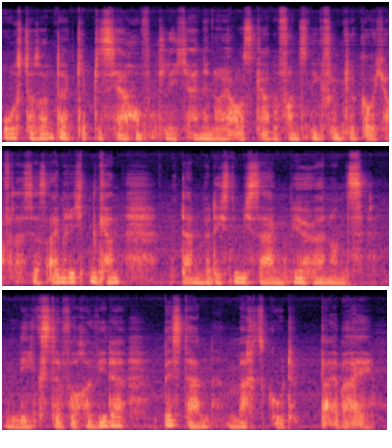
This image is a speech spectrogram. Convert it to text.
Ostersonntag gibt es ja hoffentlich eine neue Ausgabe von Sneak Film To Go. Ich hoffe, dass ich das einrichten kann. Dann würde ich nämlich sagen, wir hören uns nächste Woche wieder. Bis dann, macht's gut. Bye bye.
